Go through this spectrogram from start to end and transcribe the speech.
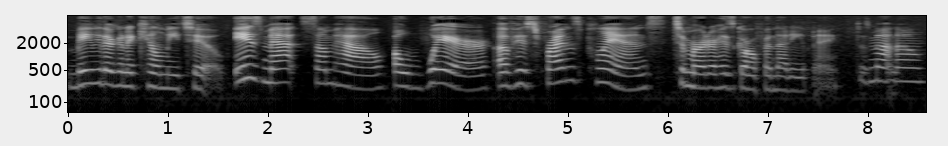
maybe they're gonna kill me too. Is Matt somehow aware of his friend's plans to murder his girlfriend that evening? Does Matt know?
